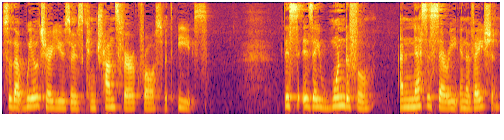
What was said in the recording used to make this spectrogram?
so that wheelchair users can transfer across with ease. This is a wonderful and necessary innovation.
